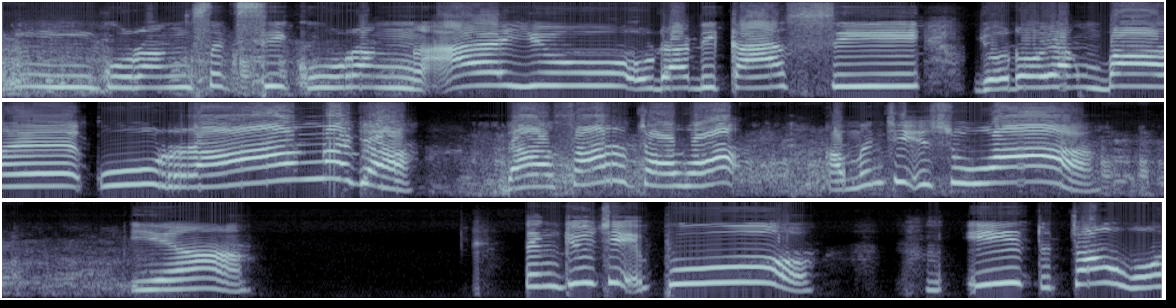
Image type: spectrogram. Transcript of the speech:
Hmm, kurang seksi, kurang ayu. Udah dikasih jodoh yang baik. Kurang aja. Dasar cowok. Kamu Cik Isua. Iya. Thank you Cik Bu. Itu cowok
